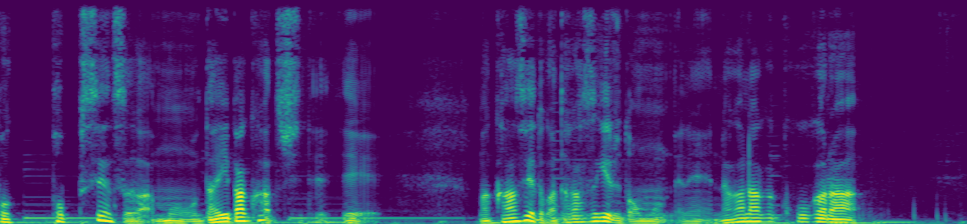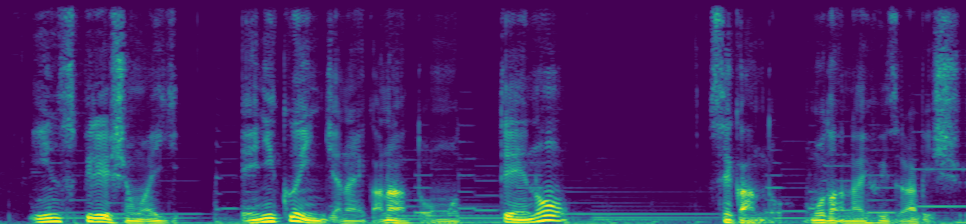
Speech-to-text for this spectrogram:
ポップセンスがもう大爆発してて、まあ、完成度が高すぎると思うんでねなかなかここからインスピレーションは得にくいんじゃないかなと思ってのセカンド「モダン・ライフ・イズ・ラビッシュ」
